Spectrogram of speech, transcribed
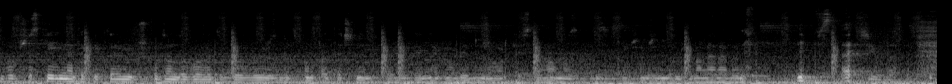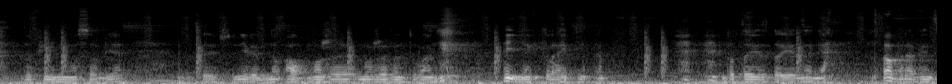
No bo wszystkie inne takie, które mi przychodzą do głowy, to byłyby już zbyt pompatyczne, bo ja jednak lubię dużą orkiestrową muzykę, proszę, że dobra, malara bym nie wsadził do, do filmu o sobie. To jeszcze nie wiem, no o, może, może ewentualnie inne Klein, bo to jest do jedzenia. Dobra, więc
